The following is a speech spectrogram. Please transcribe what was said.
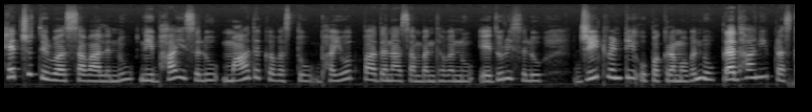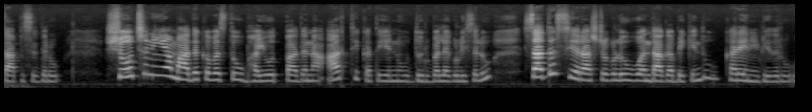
ಹೆಚ್ಚುತ್ತಿರುವ ಸವಾಲನ್ನು ನಿಭಾಯಿಸಲು ಮಾದಕ ವಸ್ತು ಭಯೋತ್ಪಾದನಾ ಸಂಬಂಧವನ್ನು ಎದುರಿಸಲು ಜಿ ಟ್ವೆಂಟಿ ಉಪಕ್ರಮವನ್ನು ಪ್ರಧಾನಿ ಪ್ರಸ್ತಾಪಿಸಿದರು. ಶೋಚನೀಯ ಮಾದಕ ವಸ್ತು ಭಯೋತ್ಪಾದನಾ ಆರ್ಥಿಕತೆಯನ್ನು ದುರ್ಬಲಗೊಳಿಸಲು ಸದಸ್ಯ ರಾಷ್ಟ್ರಗಳು ಒಂದಾಗಬೇಕೆಂದು ಕರೆ ನೀಡಿದರು.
